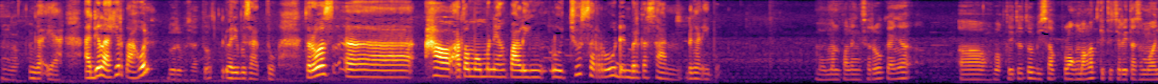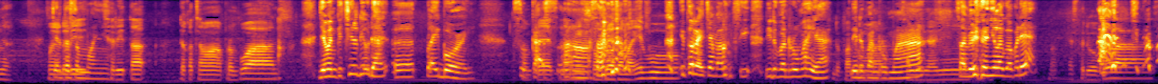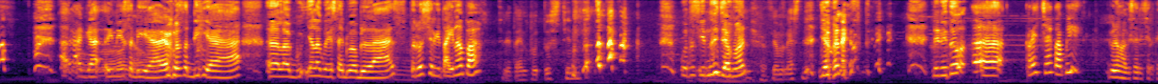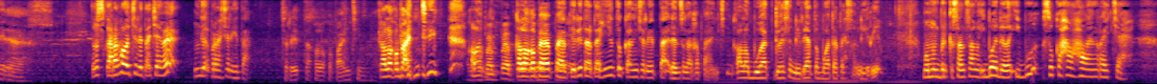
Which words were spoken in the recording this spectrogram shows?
Enggak. Enggak ya. Adi lahir tahun 2001. 2001. Terus uh, hal atau momen yang paling lucu, seru dan berkesan dengan ibu. Momen paling seru kayaknya uh, waktu itu tuh bisa plong banget gitu cerita semuanya. Mulai Cerita dari semuanya. cerita dekat sama perempuan Zaman kecil dia udah eh, playboy Suka sampai s- nangis eh, ngobrol sama ibu Itu receh banget sih Di depan rumah ya Depan Di depan rumah, rumah sambil nyanyi. Sambil nyanyi lagu apa deh ST12 agak Allah, ini ya sedih ya, emang sedih ya. Eh, lagunya lagu ST12. Terus ceritain apa? ceritain putus cinta Putus cinta zaman zaman SD zaman SD. Dan itu eh, receh tapi udah nggak bisa diceritain. ya Terus sekarang kalau cerita cewek nggak pernah cerita. cerita kalau kepancing Kalau kepancing, Kalau kepepet, kalau kepepet. Jadi tetehnya tukang cerita dan suka kepancing. Kalau buat gue sendiri atau buat teteh sendiri, momen berkesan sama ibu adalah ibu suka hal-hal yang receh.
